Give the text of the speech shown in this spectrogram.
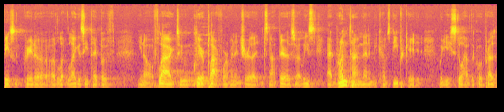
basically create a, a le legacy type of you know, flag to clear a platform and ensure that it's not there. So at least at runtime, then it becomes deprecated but you still have the code present.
